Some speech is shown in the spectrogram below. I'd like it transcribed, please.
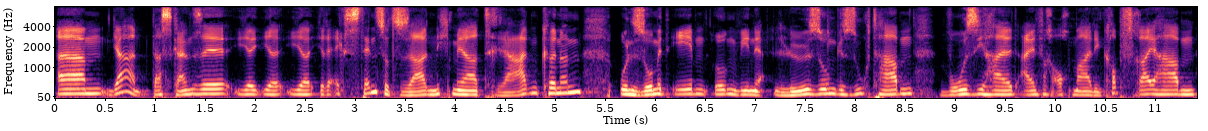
ähm, ja, das Ganze, ihr, ihr, ihr, ihre Existenz sozusagen nicht mehr tragen können und somit eben irgendwie eine Lösung gesucht haben, wo sie halt einfach auch mal den Kopf frei haben,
